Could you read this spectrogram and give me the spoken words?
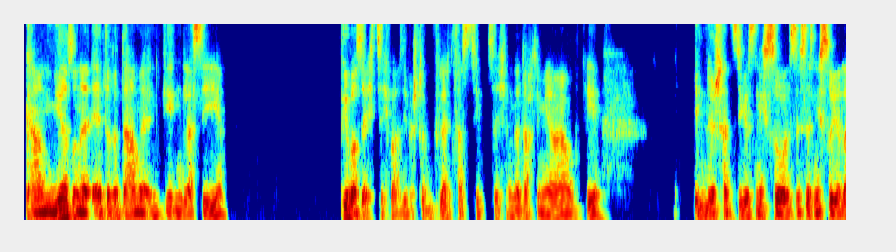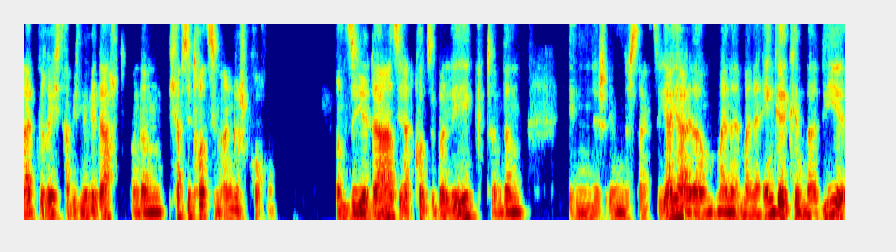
kam mir so eine ältere Dame entgegen, lass sie über 60 war sie bestimmt, vielleicht fast 70. Und da dachte ich mir, ja, okay, Indisch hat sie jetzt nicht so, es ist jetzt nicht so ihr Leibgericht, habe ich mir gedacht. Und dann, ich habe sie trotzdem angesprochen. Und siehe da, sie hat kurz überlegt und dann Indisch, Indisch sagt sie, ja, ja, ähm, meine, meine Enkelkinder, die,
